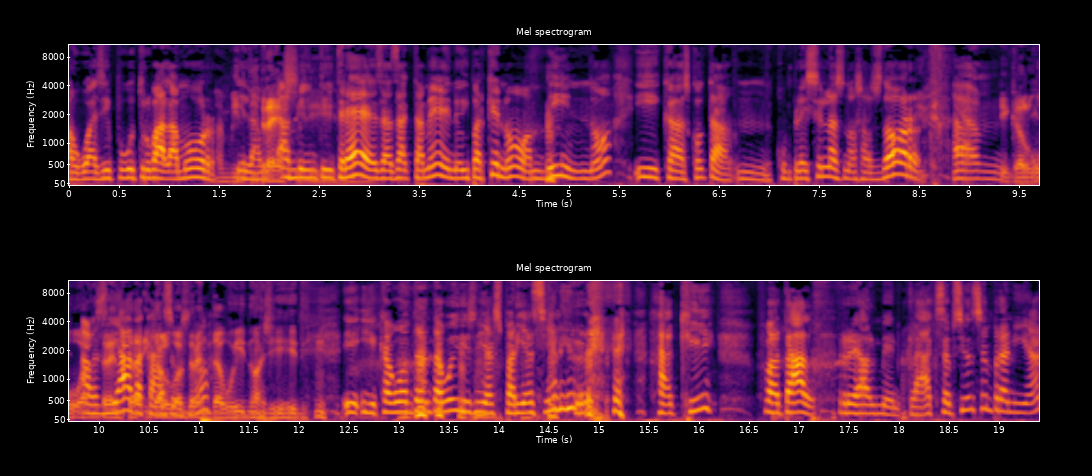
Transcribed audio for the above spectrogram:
algú hagi pogut trobar l'amor Amb i la- 23, amb i- 23, exactament, i per què no, amb 20, no? I que, escolta, mm, compleixin les noces d'or. Um, I que algú amb els hi ha 30, de i que algú casos, amb no? 38 no hagi... I, i que algú amb 38 dius ni experiència ni res. Aquí, fatal, realment. Clar, excepcions sempre n'hi ha,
